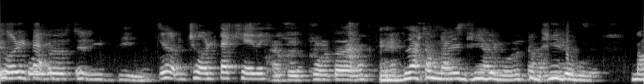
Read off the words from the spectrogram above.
ঝোলটা করবে হচ্ছে রিদ্ধি। ঝোল- ঝোলটা খেয়ে দেখি। ঝোলটা এখন না ঘি দেবো একটু ঘি দেবো। না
